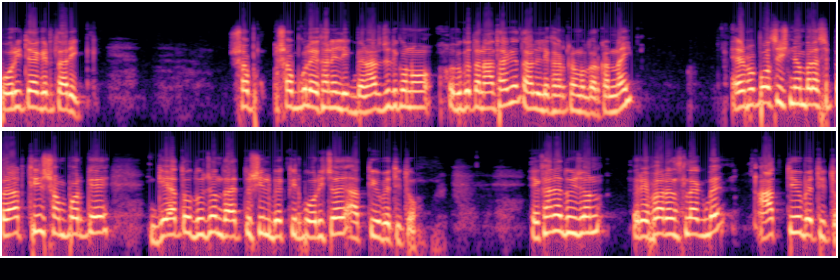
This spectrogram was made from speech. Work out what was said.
পরিত্যাগের তারিখ, সব সবগুলো এখানে লিখবেন। আর যদি কোনো অভিজ্ঞতা না থাকে, তাহলে লেখার কোনো দরকার নাই। এরপর পঁচিশ নাম্বার আছে, প্রার্থীর সম্পর্কে জ্ঞাত দুজন দায়িত্বশীল ব্যক্তির পরিচয়, আত্মীয় ব্যতীত। এখানে দুইজন রেফারেন্স লাগবে, আত্মীয় ব্যতীত।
